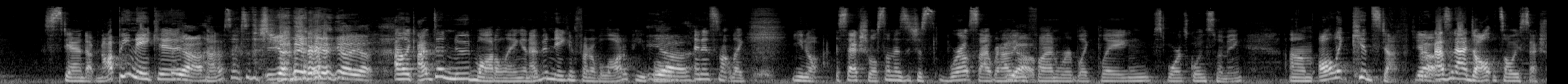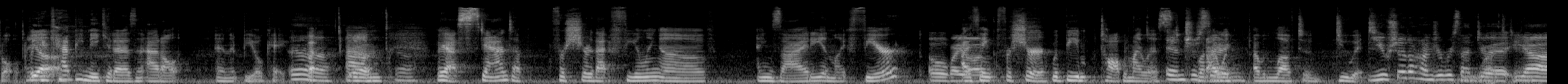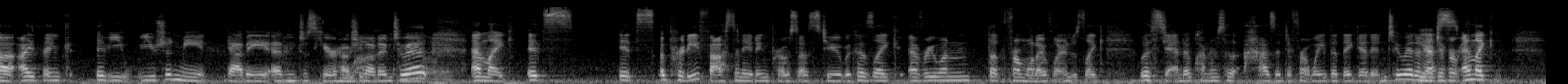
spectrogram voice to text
stand up, not be naked, Yeah. not have sex with a yeah, stranger. yeah, yeah, yeah. I like I've done nude modeling and I've been naked in front of a lot of people. Yeah. And it's not like, you know, sexual. Sometimes it's just we're outside, we're having Yeah. fun, we're like playing sports, going swimming. Um, all like kid stuff. Yeah. As an adult, it's always sexual. But Yeah. you can't be naked as an adult and it be okay. Yeah, but um yeah, yeah. but yeah, stand up for sure that feeling of anxiety and like fear. Oh my I think for sure would be top of my list. Interesting. But I would I would love to do it. You should 100% do it. to. Yeah, I think if you you should meet Gabby and just hear how she got into it. And like it's it's a pretty fascinating process too because like everyone that from what I've learned is like with stand up kind of has a different way that they get into it and a different and like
